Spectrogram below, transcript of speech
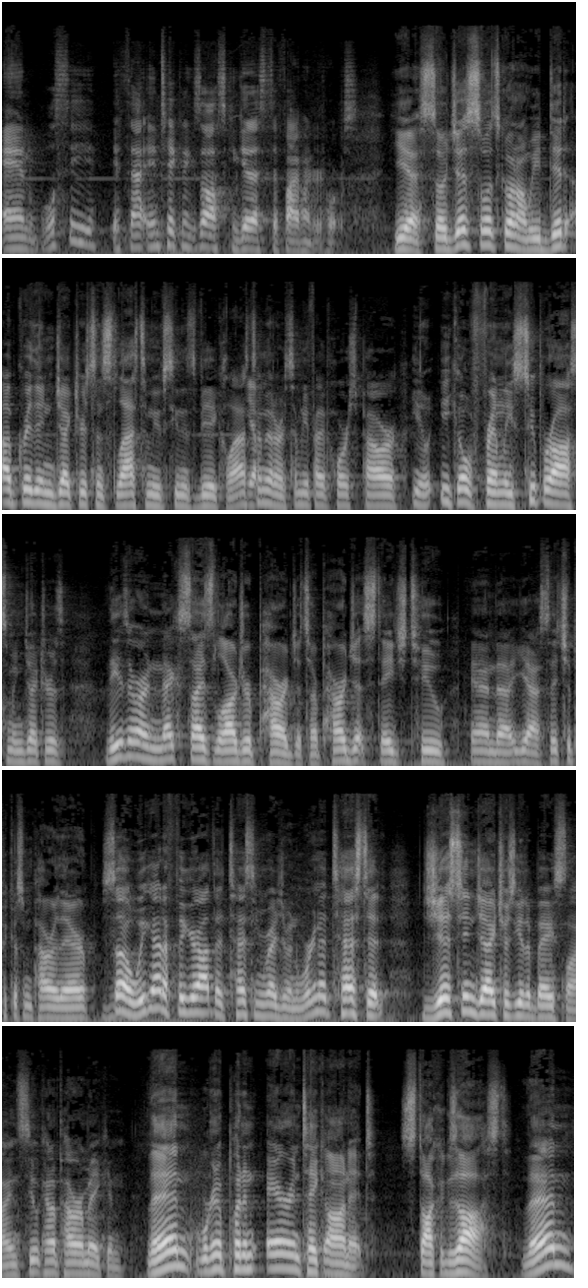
And we'll see if that intake and exhaust can get us to 500 horse. Yes, so just so what's going on, we did upgrade the injector since last time we've seen this vehicle. Last Yep. time we had our 75 horsepower, you know, eco-friendly, super awesome injectors. These are our next size larger power jets, our power jet stage two. And uh, yes, they should pick up some power there. So we got to figure out the testing regimen. We're going to test it, just injectors, get a baseline, see what kind of power we're making. Then we're going to put an air intake on it, stock exhaust. Then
